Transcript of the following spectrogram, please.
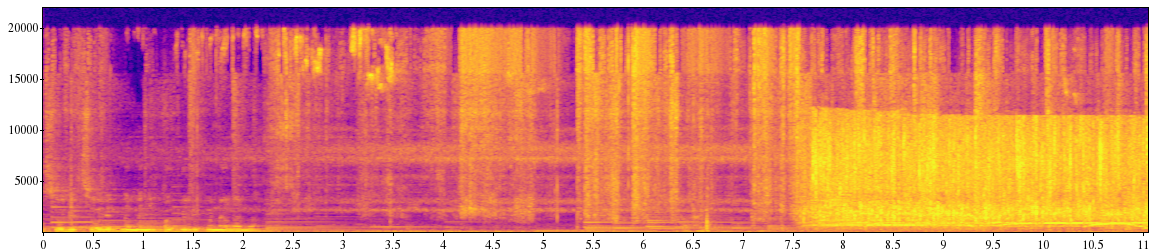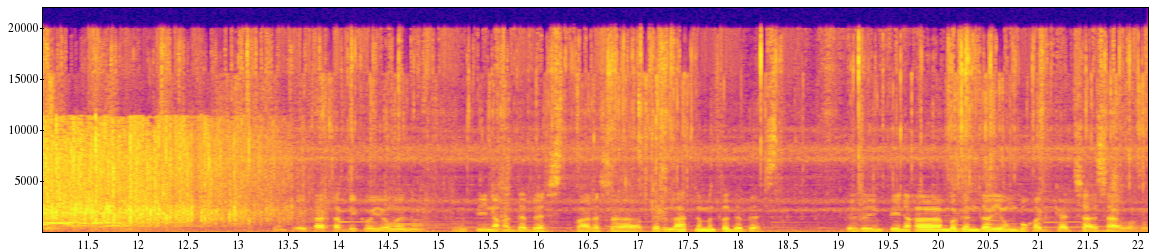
Sulit-sulit naman yung pagbili ko ng ano. Itatabi ko yung ano, yung pinaka the best para sa, pero lahat naman to the best. Pero yung pinaka maganda yung bukad kat sa asawa ko.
